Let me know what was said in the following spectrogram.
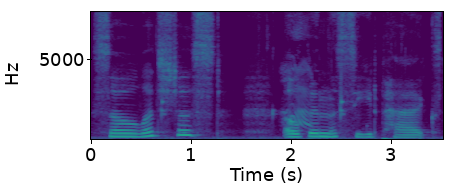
So let's just open the seed packs.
